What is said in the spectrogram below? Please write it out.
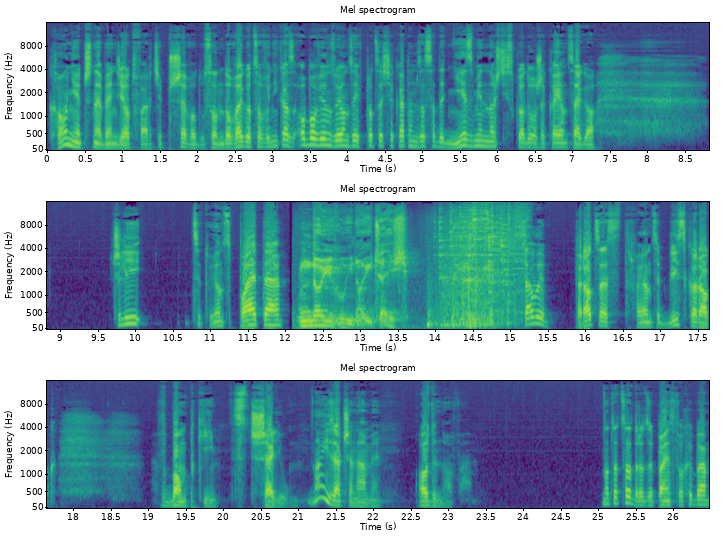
konieczne będzie otwarcie przewodu sądowego, co wynika z obowiązującej w procesie karnym zasady niezmienności składu orzekającego. Czyli cytując poetę. No i chuj, no i cześć. Cały proces trwający blisko rok w bombki strzelił. No i zaczynamy od nowa. No to co, drodzy Państwo, chyba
